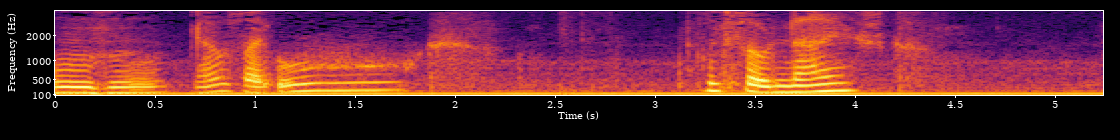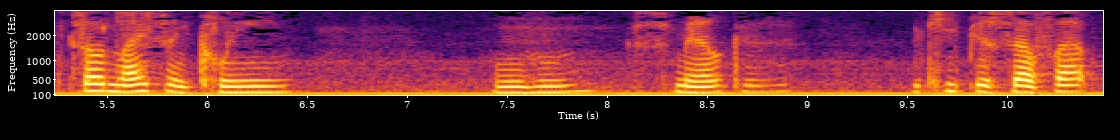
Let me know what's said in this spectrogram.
Mm-hmm. I was like, ooh, looks so nice, so nice and clean. Mm-hmm. Smell good. You keep yourself up.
